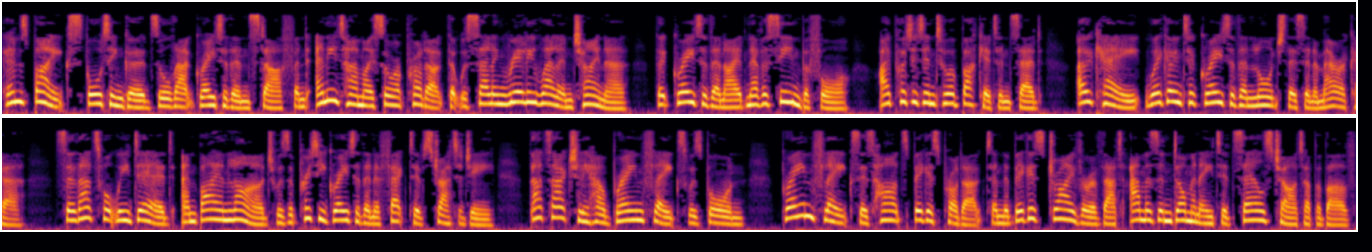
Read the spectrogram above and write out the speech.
M's, bikes, sporting goods, all that greater than stuff. And anytime I saw a product that was selling really well in China, that greater than I had never seen before, I put it into a bucket and said, okay, we're going to greater than launch this in America. So that's what we did, and by and large was a pretty greater than effective strategy. That's actually how Brain Flakes was born. Brain Flakes is Hart's biggest product and the biggest driver of that Amazon dominated sales chart up above.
